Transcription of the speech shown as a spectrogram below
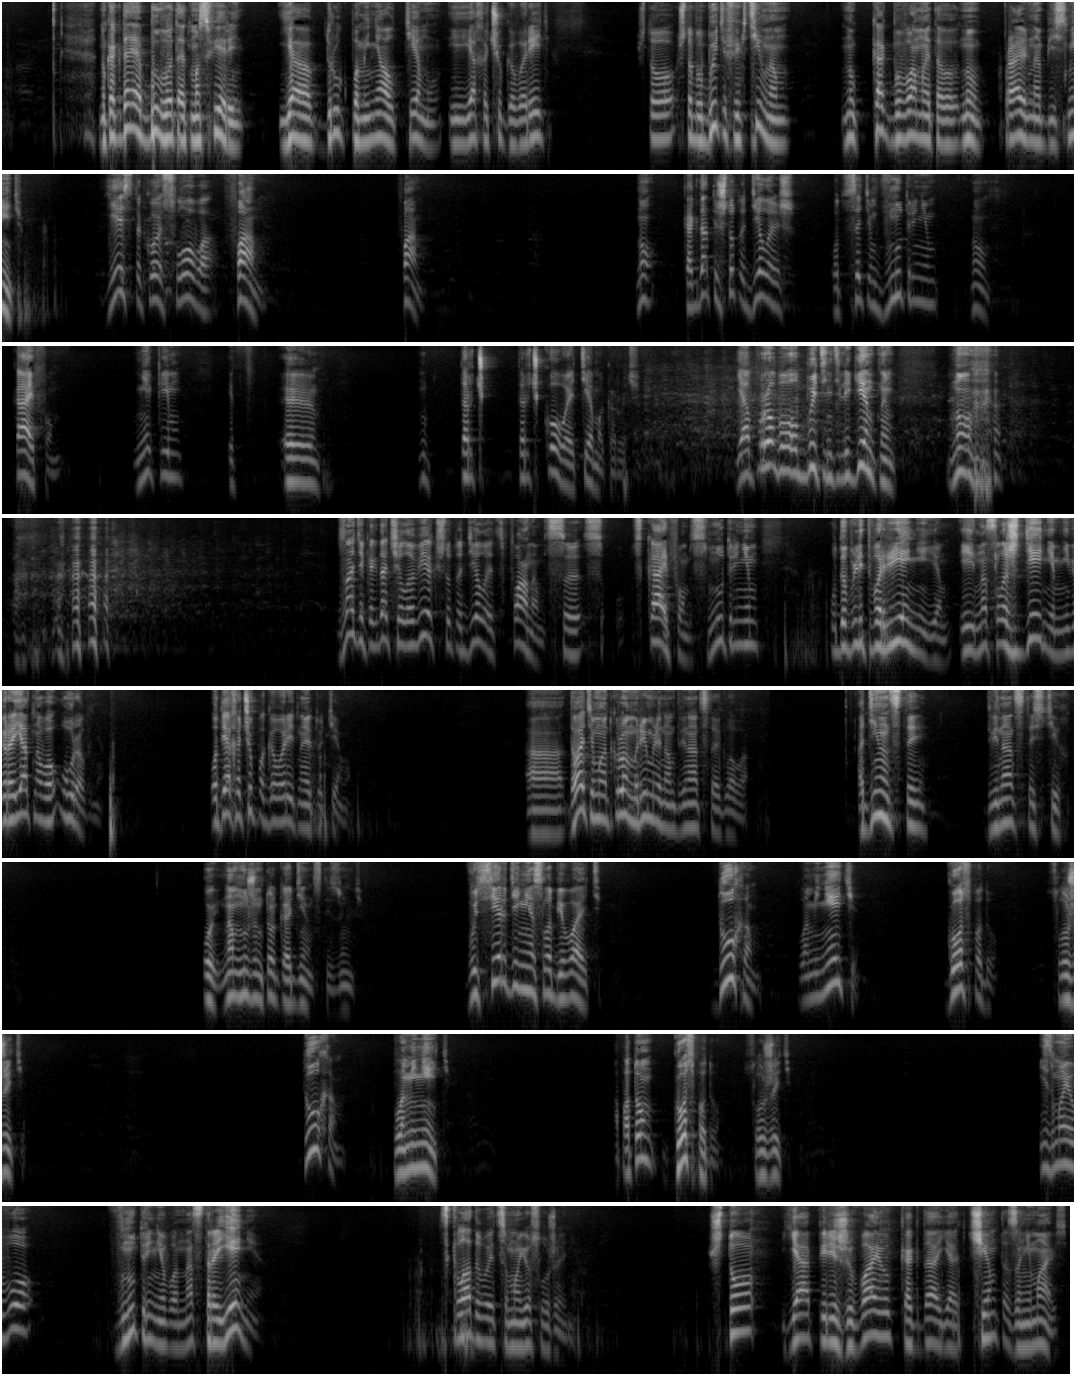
Но когда я был в этой атмосфере, я вдруг поменял тему, и я хочу говорить, что чтобы быть эффективным, ну, как бы вам это, ну, правильно объяснить? Есть такое слово фан. Фан. Ну, когда ты что-то делаешь вот с этим внутренним ну, кайфом, неким э, э, ну, торч, торчковая тема, короче. Я пробовал быть интеллигентным, но Знаете, когда человек что-то делает с фаном, с, с, с кайфом, с внутренним удовлетворением и наслаждением невероятного уровня. Вот я хочу поговорить на эту тему. А, давайте мы откроем Римлянам 12 глава. 11, 12 стих. Ой, нам нужен только 11, извините. В усердии не ослабевайте. Духом пламенейте. Господу служите. Духом пламенейте. А потом Господу служите. Из моего внутреннего настроения складывается мое служение. Что я переживаю, когда я чем-то занимаюсь,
